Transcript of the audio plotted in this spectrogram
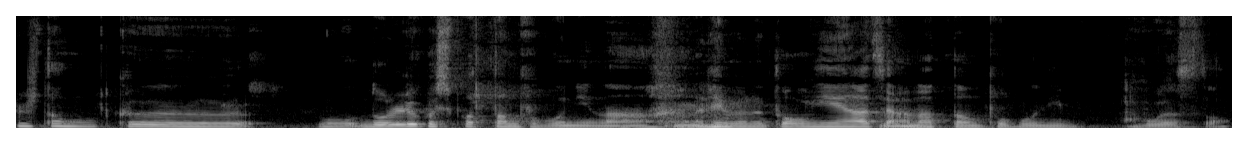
일단 그 뭐 놀리고 싶었던 부분이나 음. 아니면 동의하지 음. 않았던 부분이 뭐였어?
